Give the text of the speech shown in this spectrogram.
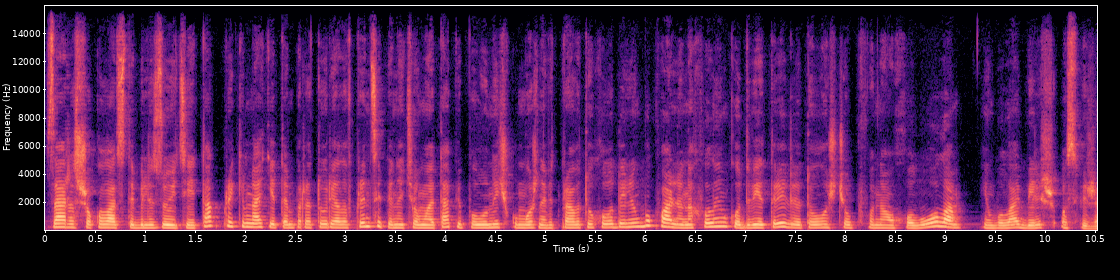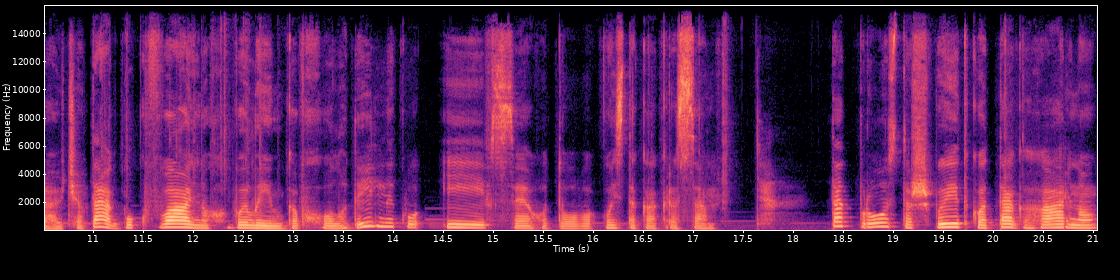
Зараз шоколад стабілізується і так при кімнатній температурі, але в принципі на цьому етапі полуничку можна відправити у холодильник буквально на хвилинку, 2-3 для того, щоб вона охолола і була більш освіжаюча. Так, буквально хвилинка в холодильнику і все готово. Ось така краса. Так просто, швидко, так гарно.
